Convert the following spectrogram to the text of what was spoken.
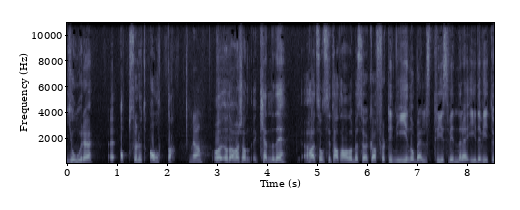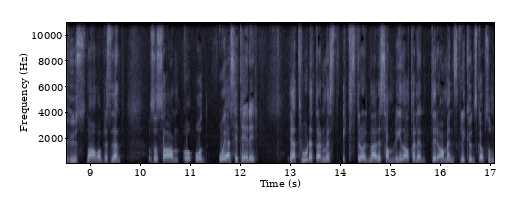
gjorde eh, absolutt alt, da. ja. Og, og det var sånn, Kennedy har et sånt sitat, han hadde besøk av 49 nobelprisvinnere i Det hvite hus når han var president. Og så sa han, og, og, og jeg siterer Jeg tror dette er den mest ekstraordinære samlingen av talenter av menneskelig kunnskap som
